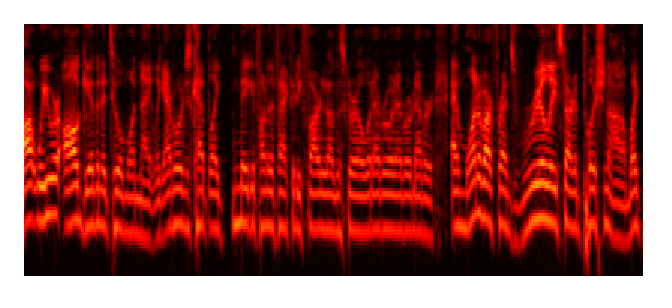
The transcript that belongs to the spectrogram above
we were all giving it to him one night. Like everyone just kept like making fun of the fact that he farted on this girl, whatever, whatever, whatever. And one of our friends really started pushing on him. Like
